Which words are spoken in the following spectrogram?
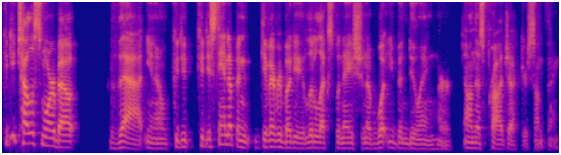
could you tell us more about that you know could you could you stand up and give everybody a little explanation of what you've been doing or on this project or something?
